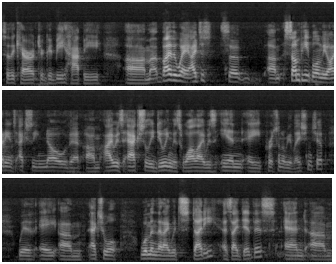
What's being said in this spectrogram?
so the character could be happy. Um, uh, by the way, I just so um, some people in the audience actually know that um, I was actually doing this while I was in a personal relationship with a um, actual woman that I would study as I did this, and um,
